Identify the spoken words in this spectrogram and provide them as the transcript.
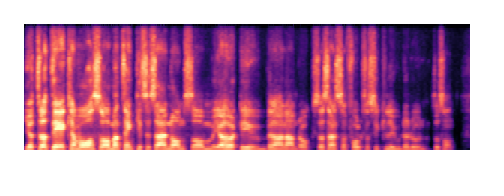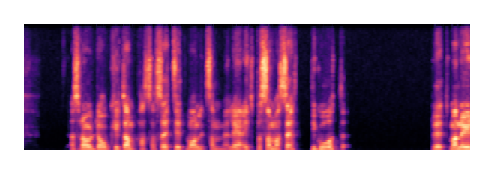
jag tror att det kan vara så om man tänker sig så här någon som, jag har hört det bland andra också, så här, som folk som cyklar jorden runt och sånt. Alltså de, de kan ju inte anpassa sig till ett vanligt samhälle, inte på samma sätt, det går inte. Du vet, man, har ju,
